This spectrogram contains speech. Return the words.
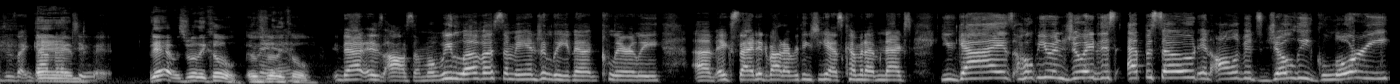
just like got back And- to it Yeah, it was really cool. It was really cool. That is awesome. Well, we love us some Angelina, clearly. Um, excited about everything she has coming up next. You guys, hope you enjoyed this episode in all of its Jolie glory.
